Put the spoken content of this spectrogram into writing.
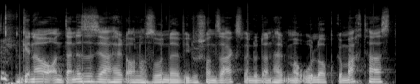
Genau, und dann ist es ja halt auch noch so, ne, wie du schon sagst, wenn du dann halt mal Urlaub gemacht hast,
